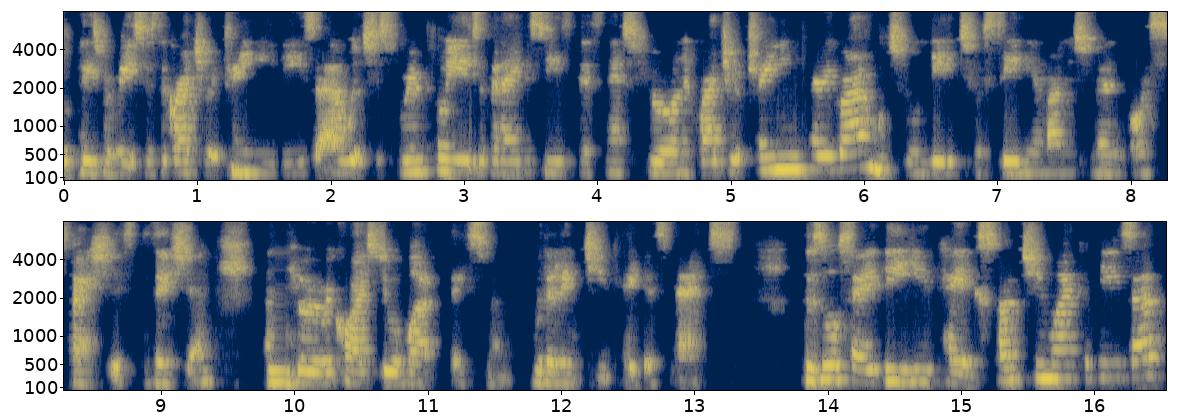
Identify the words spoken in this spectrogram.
replacement routes is the graduate trainee visa, which is for employees of an overseas business who are on a graduate training program, which will lead to a senior management or a specialist position, and who are required to do a work placement with a linked UK business. There's also the UK expansion worker visa.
